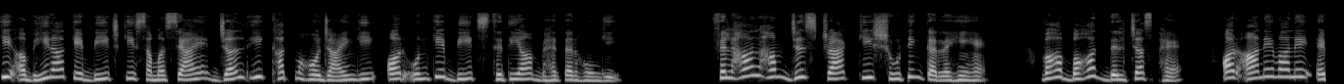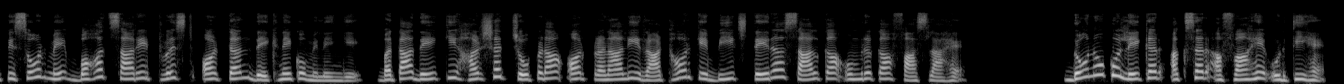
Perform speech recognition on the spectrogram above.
कि अभीरा के बीच की समस्याएँ जल्द ही खत्म हो जाएँगी और उनके बीच स्थितियाँ बेहतर होंगी। फ़िलहाल हम जिस ट्रैक की शूटिंग कर रहे हैं, वह बहुत दिलचस्प है और आने वाले एपिसोड में बहुत सारे ट्विस्ट और टर्न देखने को मिलेंगे। बता दें कि हर्षद चोपड़ा और प्रणाली राठौर के बीच तेरह साल का उम्र का फासला है। दोनों को लेकर अक्सर अफवाहें उड़ती हैं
